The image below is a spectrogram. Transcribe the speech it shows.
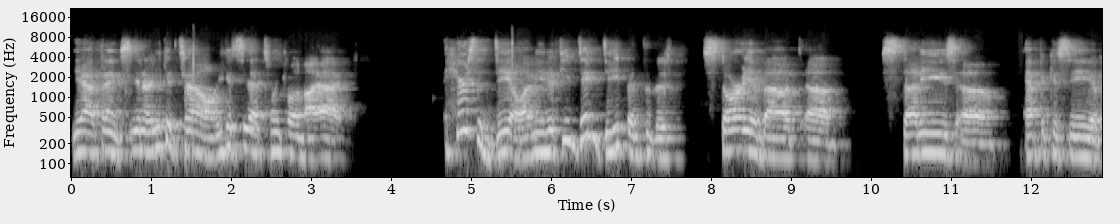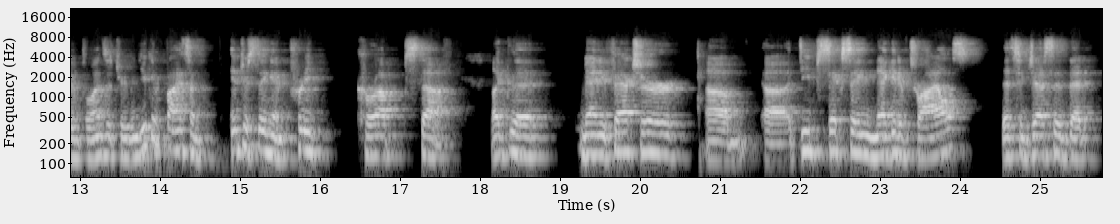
Yeah, thanks. You know, you could tell, you could see that twinkle in my eye here's the deal. I mean, if you dig deep into the story about uh, studies of efficacy of influenza treatment, you can find some interesting and pretty corrupt stuff, like the manufacturer um, uh, deep sixing negative trials that suggested that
